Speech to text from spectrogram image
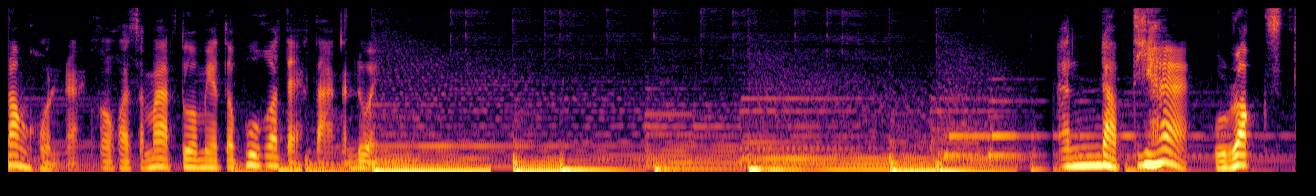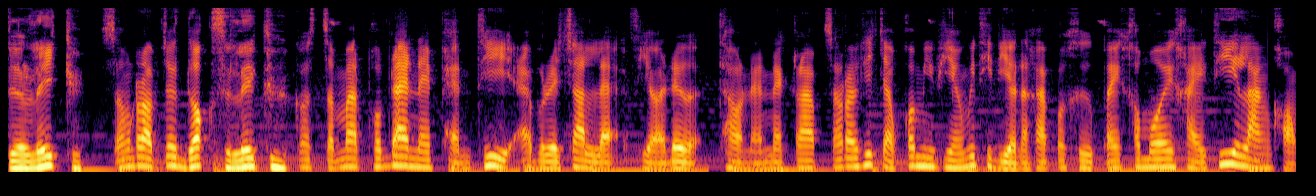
ล่องหนนะก็ความสามารถตัวเมียตัวผู้ก็แตกต่างกันด้วยอันดับที่ 5 Rock s l a k e สำหรับเจ้า Rock s l a k e ก็สามารถพบได้ในแผนที่ Aberration และ Fjorder เท่านั้นนะครับสำหรับที่จับก็มีเพียงวิธีเดียวนะครับ ก็คือไปขโมยไข่ที่รังของ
